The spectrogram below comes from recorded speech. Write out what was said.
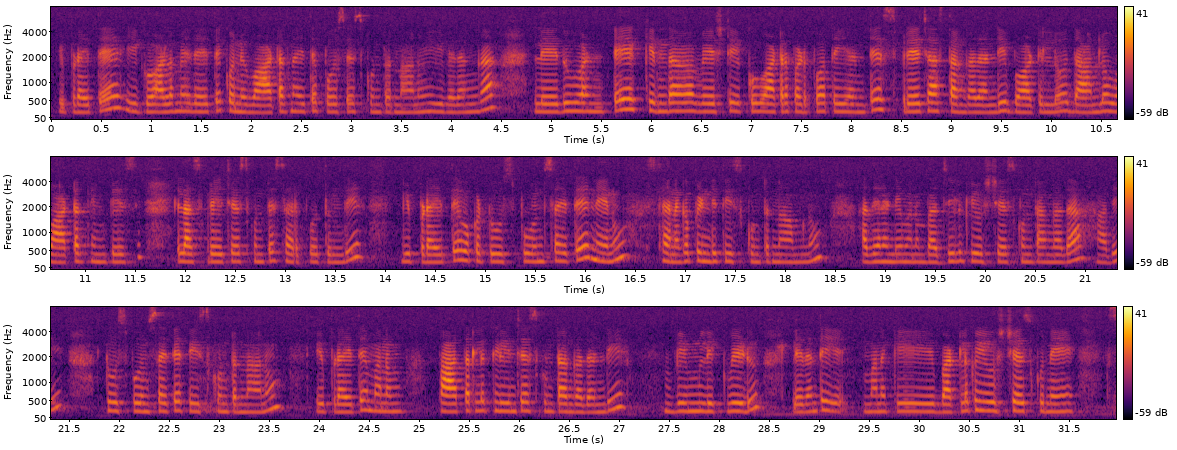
ఇప్పుడైతే ఈ గోళ్ళ మీద అయితే కొన్ని వాటర్ని అయితే పోసేసుకుంటున్నాను. ఈ విధంగా లేదు అంటే కింద వేస్ట్ ఎక్కువ వాటర్ పడిపోతాయి అంటే స్ప్రే చేస్తాం కదండి బాటిల్లో. దానిలో వాటర్ నింపేసి ఇలా స్ప్రే చేసుకుంటే సరిపోతుంది. ఇప్పుడైతే ఒక టూ స్పూన్స్ అయితే నేను శనగపిండి తీసుకుంటున్నాను. అదేనండి మనం బజ్జీలకు యూస్ చేసుకుంటాం కదా అది. టూ స్పూన్స్ అయితే తీసుకుంటున్నాను. ఇప్పుడైతే మనం పాత్రలు క్లీన్ చేసుకుంటాం కదండి. విమ్ లిక్విడ్ లేదంటే మనకి బట్టలకు యూస్ చేసుకునే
